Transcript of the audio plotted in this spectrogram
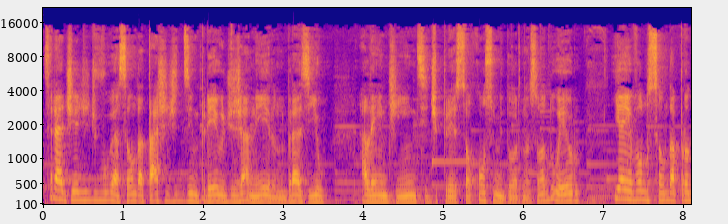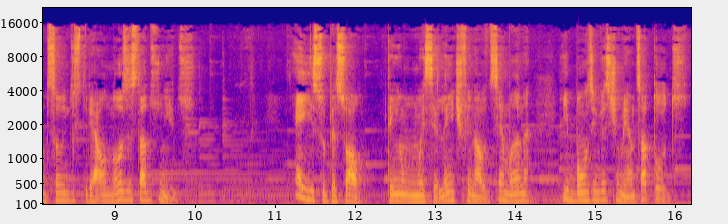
será dia de divulgação da taxa de desemprego de janeiro no Brasil, além de índice de preço ao consumidor na zona do euro e a evolução da produção industrial nos Estados Unidos. É isso, pessoal. Tenham um excelente final de semana e bons investimentos a todos.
